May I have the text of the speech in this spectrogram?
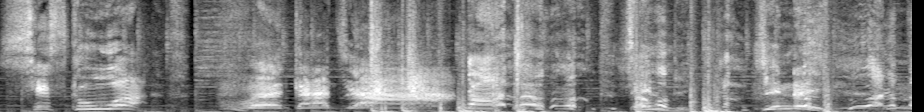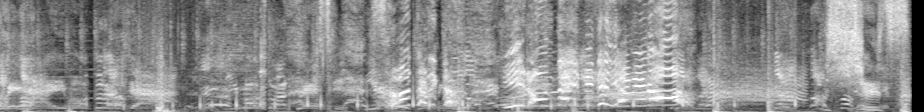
シスコンは文化なんじゃ！人類人類皆妹なんじゃ！妹は天使シスコン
